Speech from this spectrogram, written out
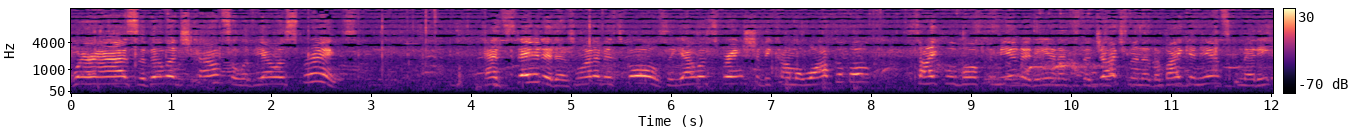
Whereas the Village Council of Yellow Springs had stated as one of its goals, the Yellow Springs should become a walkable, cyclable community, and it's the judgment of the Bike Enhance Committee,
